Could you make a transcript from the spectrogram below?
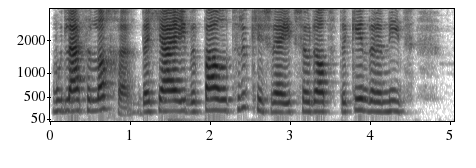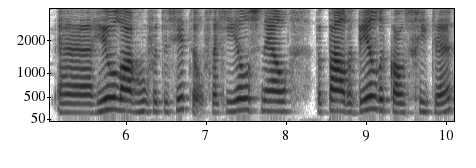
moet laten lachen? Dat jij bepaalde trucjes weet, zodat de kinderen niet uh, heel lang hoeven te zitten. Of dat je heel snel bepaalde beelden kan schieten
